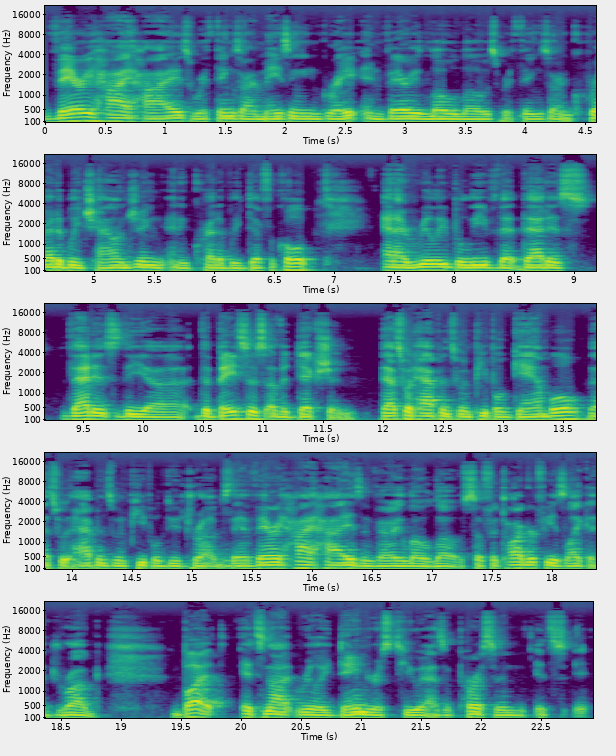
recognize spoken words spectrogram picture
very high highs where things are amazing and great, and very low lows where things are incredibly challenging and incredibly difficult. And I really believe that that is that is the uh, the basis of addiction. That's what happens when people gamble. That's what happens when people do drugs. They have very high highs and very low lows. So photography is like a drug but it's not really dangerous to you as a person. It's it,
